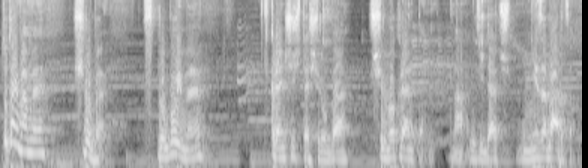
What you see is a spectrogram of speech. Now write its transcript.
Tutaj mamy śrubę. Spróbujmy wkręcić tę śrubę śrubokrętem. No, widać, nie za bardzo.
